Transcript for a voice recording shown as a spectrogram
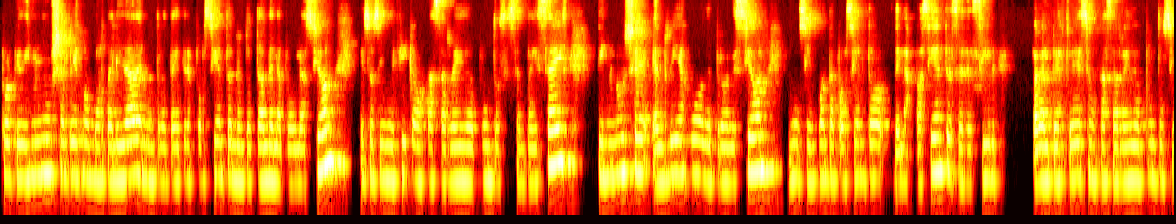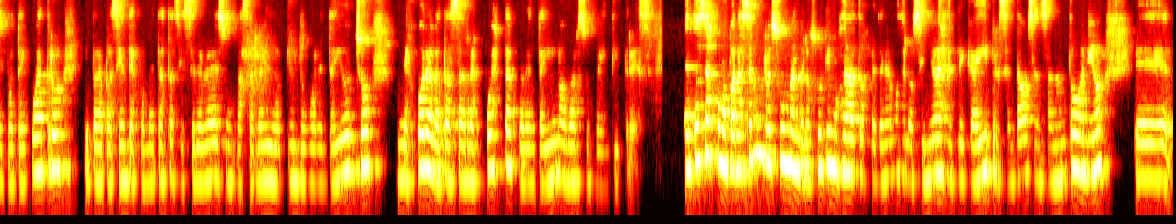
porque disminuye el riesgo de mortalidad en un 33% en el total de la población, eso significa un hazard ratio de 0.66, disminuye el riesgo de progresión en un 50% de las pacientes, es decir, para el PFS un hazard de 0.54 y para pacientes con metástasis cerebrales un hazard de 0.48, mejora la tasa de respuesta 41 versus 23. Entonces, como para hacer un resumen de los últimos datos que tenemos de los señores de TKI presentados en San Antonio, eh,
